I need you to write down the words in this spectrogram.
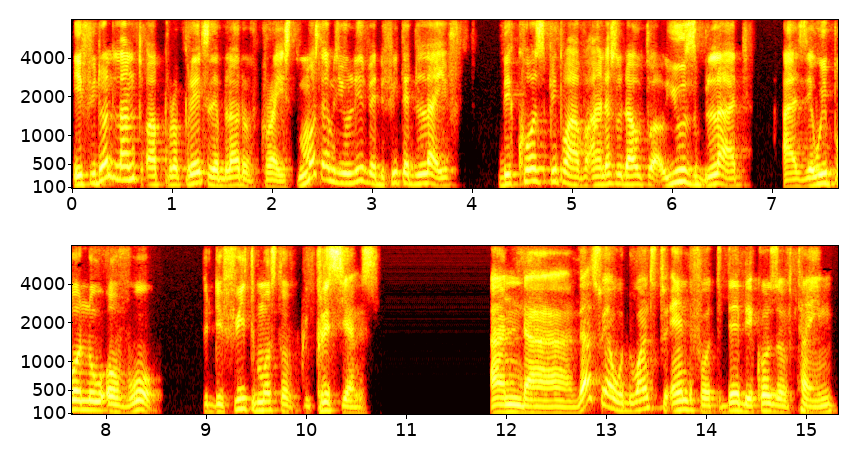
If you don't learn to appropriate the blood of Christ, most times you live a defeated life because people have understood how to use blood as a weapon of war to defeat most of Christians. And uh, that's where I would want to end for today because of time.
